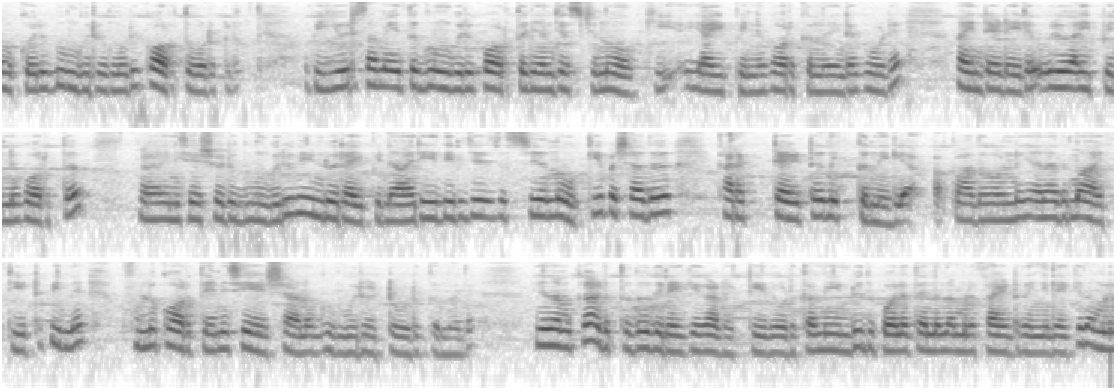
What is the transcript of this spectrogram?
നമുക്കൊരു ഗുങ്കുരും കൂടി കോർത്ത് കൊടുക്കണം. അപ്പോൾ ഈ ഒരു സമയത്ത് ഗുങ്കുരു കോർത്ത് ഞാൻ ജസ്റ്റ് നോക്കി ഈ ഐപ്പിന് കോർക്കുന്നതിന്റെ കൂടെ അതിന്റെ ഇടയിൽ ഒരു ഐപ്പിന് കോർത്ത് അതിന് ശേഷം ഒരു ഗുങ്കുരു വീണ്ടും ഒരു ഐപ്പിന് ആ രീതിയിൽ ജസ്റ്റ് ഞാൻ നോക്കി പക്ഷെ അത് കറക്റ്റായിട്ട് നിൽക്കുന്നില്ല അപ്പോൾ അതുകൊണ്ട് ഞാനത് മാറ്റിയിട്ട് പിന്നെ ഫുള്ള് കോർത്തതിന് ശേഷമാണ് ഗുങ്കുരു ഇട്ട് കൊടുക്കുന്നത്. ഇനി നമുക്ക് അടുത്തത് ഇതിലേക്ക് കണക്ട് ചെയ്ത് കൊടുക്കാം. വീണ്ടും ഇതുപോലെ തന്നെ നമ്മൾ സൈഡ് റിങ്ങിലേക്ക് നമ്മൾ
